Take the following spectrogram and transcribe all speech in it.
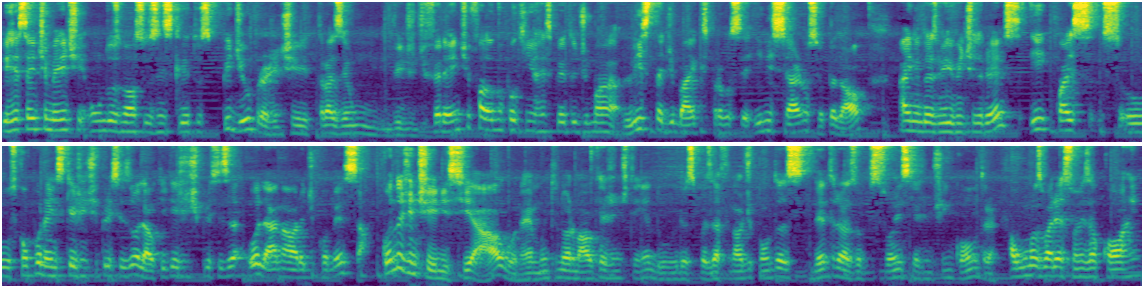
E recentemente um dos nossos inscritos pediu para a gente trazer um vídeo diferente falando pouquinho a respeito de uma lista de bikes para você iniciar no seu pedal ainda em 2023 e quais os componentes que a gente precisa olhar, o que, que a gente precisa olhar na hora de começar. Quando a gente inicia algo, né, é muito normal que a gente tenha dúvidas, pois afinal de contas, dentro das opções que a gente encontra, algumas variações ocorrem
